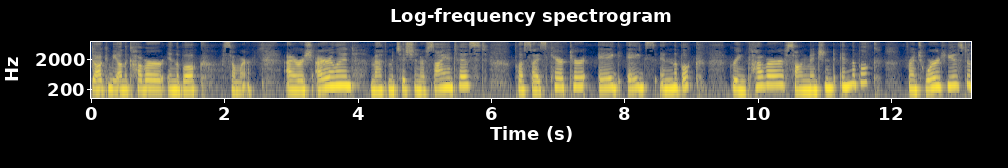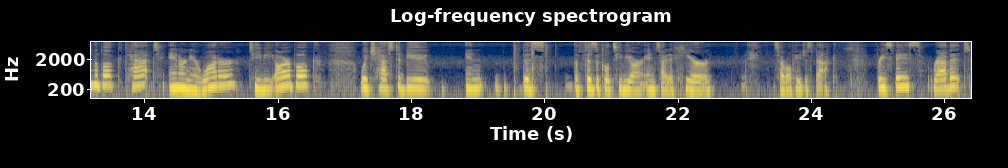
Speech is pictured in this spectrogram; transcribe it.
dog can be on the cover in the book somewhere. Irish Ireland, mathematician or scientist, plus size character, egg, eggs in the book. Green cover, song mentioned in the book. French word used in the book, cat, in or near water, TBR book, which has to be in this, the physical TBR inside of here, several pages back. Free space, rabbit,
